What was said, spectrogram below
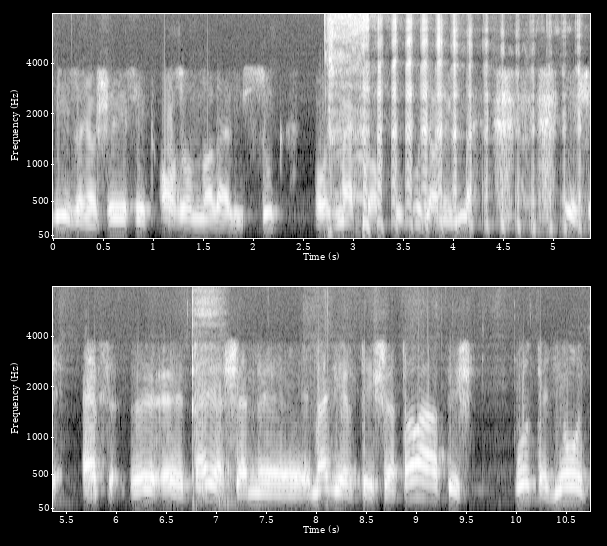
bizonyos részét azonnal elisszuk, hogy megkaptuk. Ugyanúgy me- és ez teljesen megértésre talált, és volt egy nyolc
